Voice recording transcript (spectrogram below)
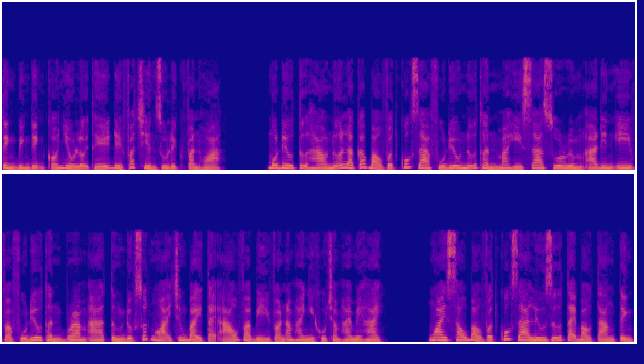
tỉnh Bình Định có nhiều lợi thế để phát triển du lịch văn hóa. Một điều tự hào nữa là các bảo vật quốc gia phù điêu nữ thần Mahisa Surum Adini và phù điêu thần Brahma từng được xuất ngoại trưng bày tại Áo và Bỉ vào năm 2022. Ngoài 6 bảo vật quốc gia lưu giữ tại bảo tàng tỉnh,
